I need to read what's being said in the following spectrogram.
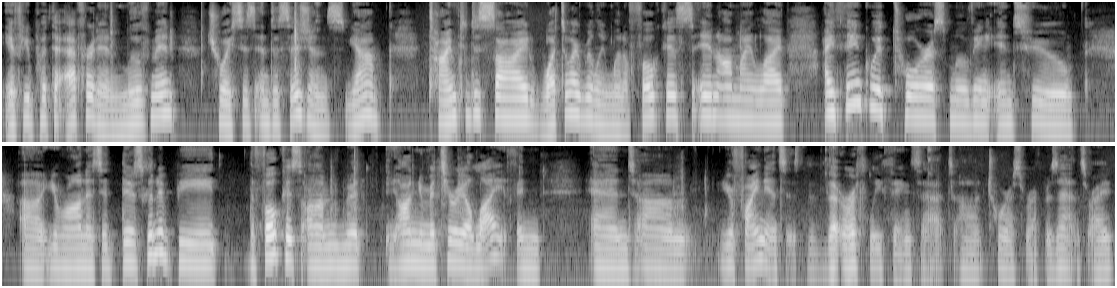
If you put the effort in, movement, choices, and decisions. Yeah. Time to decide what do I really want to focus in on my life. I think with Taurus moving into uh, Uranus, it, there's going to be the focus on on your material life and and um, your finances, the earthly things that uh, Taurus represents, right?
